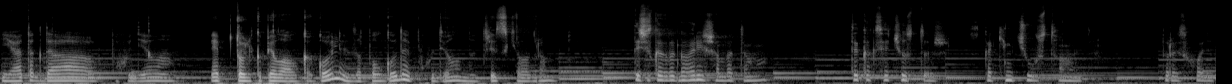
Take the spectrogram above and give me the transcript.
Я тогда похудела я только пила алкоголь, и за полгода я похудела на 30 килограмм. Ты сейчас, когда говоришь об этом, ты как себя чувствуешь? С каким чувством это происходит?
